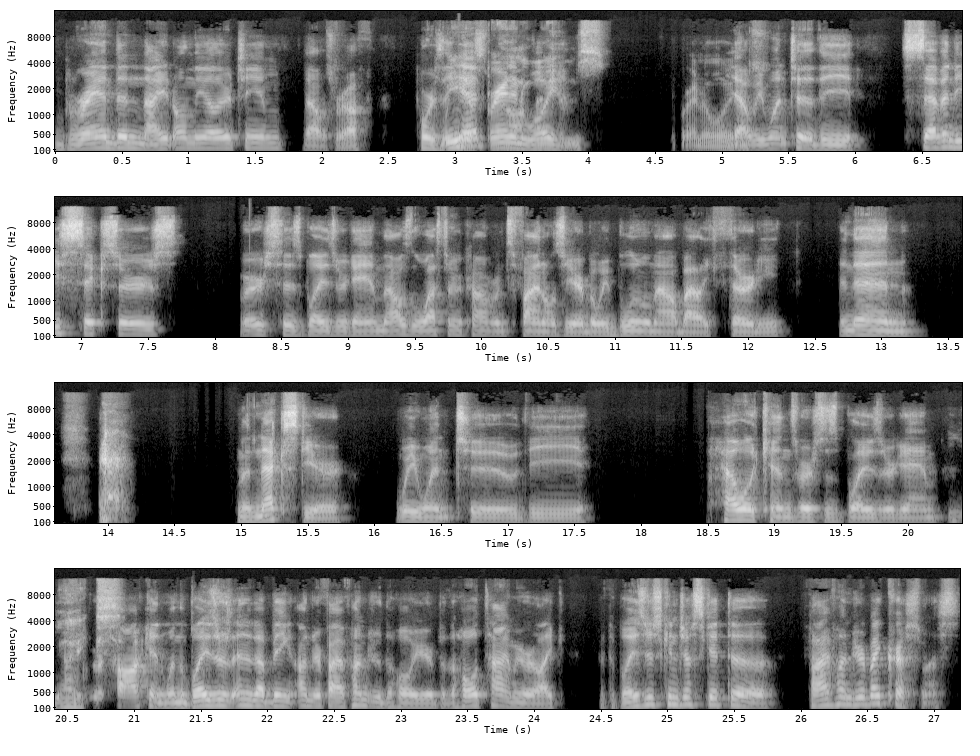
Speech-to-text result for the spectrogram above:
Brandon Knight on the other team. That was rough. Porzingis We had Brandon on. Williams. Brandon Williams. Yeah, we went to the 76ers versus Blazer game. That was the Western Conference Finals year, but we blew them out by like 30. And then the next year, we went to the Pelicans versus Blazer game. We were talking when the Blazers ended up being under 500 the whole year, but the whole time we were like, if the Blazers can just get to 500 by Christmas,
